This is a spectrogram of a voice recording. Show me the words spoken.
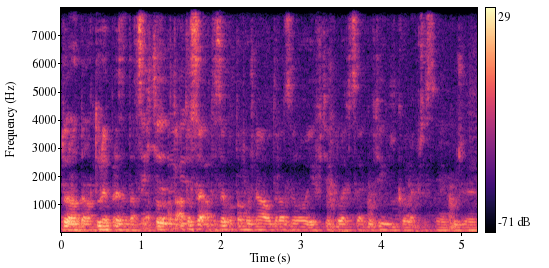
to, na, na tu reprezentaci. A to, a, to se, a to se potom možná odrazilo i v těch lehce, jako v těch výkonech, přesně jako, že...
